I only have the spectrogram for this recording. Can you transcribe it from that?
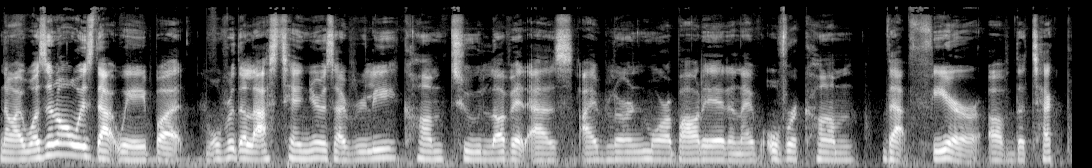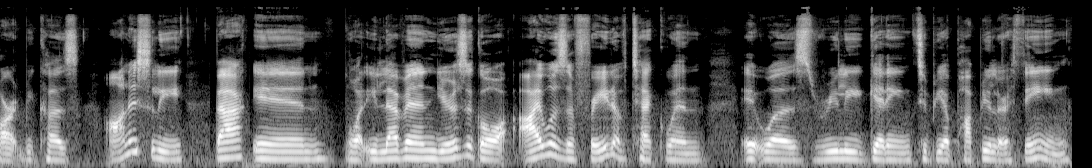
Now, I wasn't always that way, but over the last 10 years, I've really come to love it as I've learned more about it and I've overcome that fear of the tech part because honestly, back in what 11 years ago, I was afraid of tech when it was really getting to be a popular thing.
